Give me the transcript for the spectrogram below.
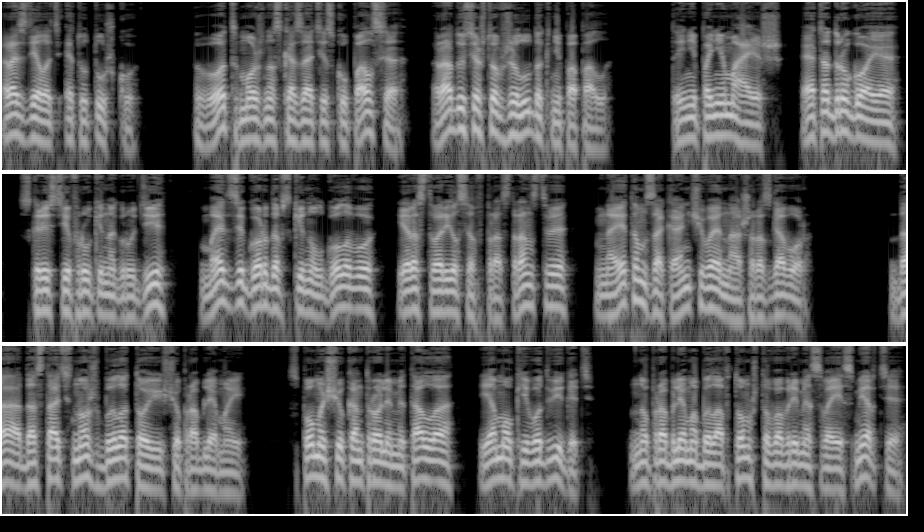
разделать эту тушку. Вот, можно сказать, искупался, радуйся, что в желудок не попал. Ты не понимаешь, это другое. Скрестив руки на груди, Мэдзи гордо вскинул голову и растворился в пространстве, на этом заканчивая наш разговор. Да, достать нож было той еще проблемой. С помощью контроля металла я мог его двигать, но проблема была в том, что во время своей смерти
